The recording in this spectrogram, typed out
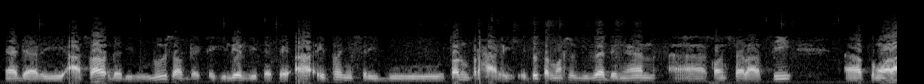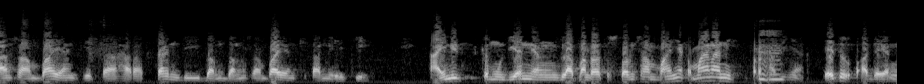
ya dari asal dari hulu sampai ke hilir di TPA itu hanya 1000 ton per hari. Itu termasuk juga dengan uh, konstelasi uh, pengolahan sampah yang kita harapkan di bank-bank sampah yang kita miliki. Nah ini kemudian yang 800 ton sampahnya ke mana nih perharinya? Mm-hmm. Yaitu ada yang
